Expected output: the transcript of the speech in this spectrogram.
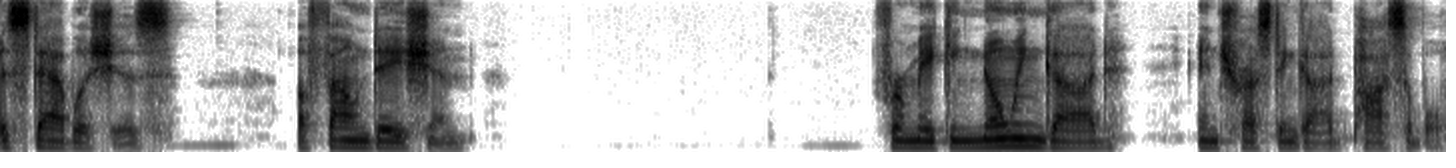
establishes a foundation for making knowing God and trusting God possible.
